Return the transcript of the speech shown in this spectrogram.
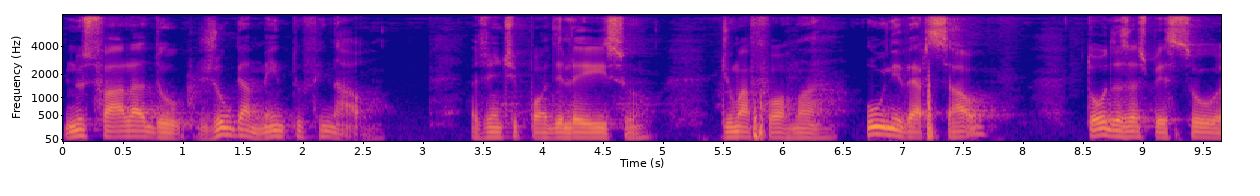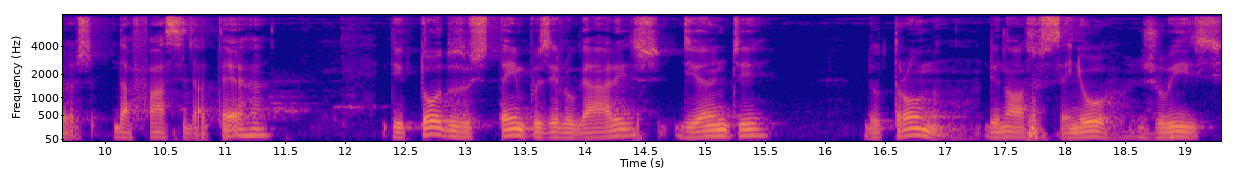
nos fala do julgamento final. A gente pode ler isso de uma forma universal, todas as pessoas da face da terra, de todos os tempos e lugares, diante do trono de nosso Senhor, juiz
